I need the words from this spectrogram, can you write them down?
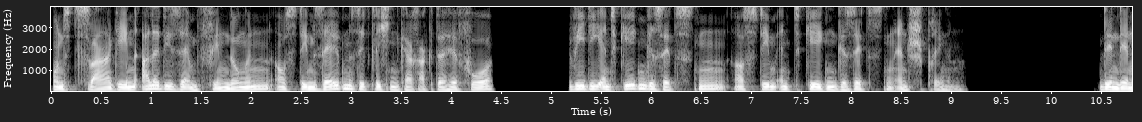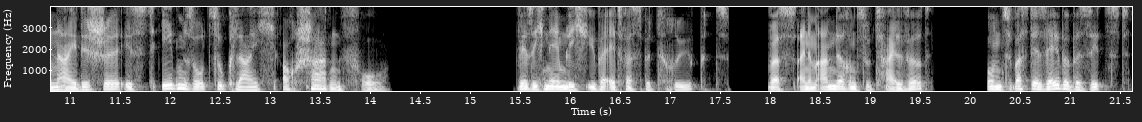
Und zwar gehen alle diese Empfindungen aus demselben sittlichen Charakter hervor, wie die entgegengesetzten aus dem entgegengesetzten entspringen. Denn der Neidische ist ebenso zugleich auch schadenfroh. Wer sich nämlich über etwas betrübt, was einem anderen zuteil wird, und was derselbe besitzt,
